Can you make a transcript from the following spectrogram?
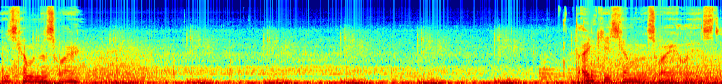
He's coming this way. Think he's coming this way at least.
